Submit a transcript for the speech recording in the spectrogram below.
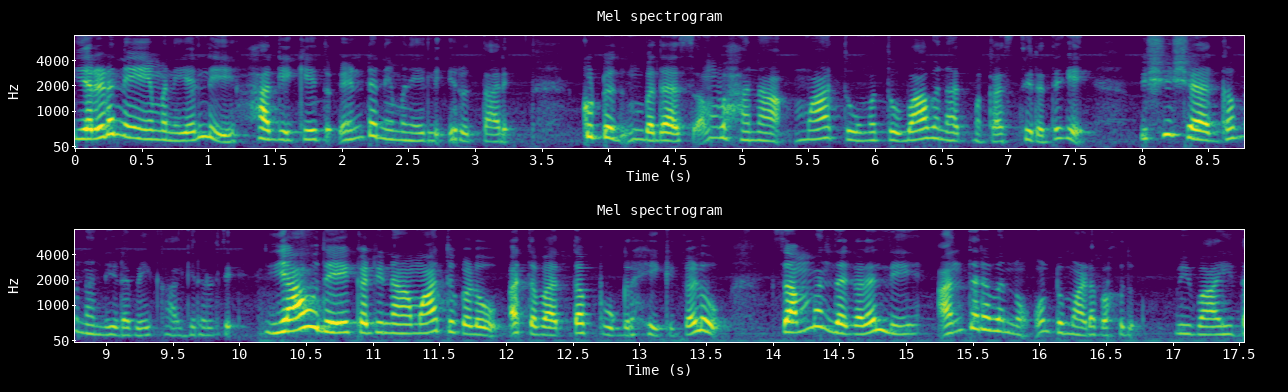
ಎರಡನೇ ಮನೆಯಲ್ಲಿ, ಹಾಗೆ ಕೇತು ಎಂಟನೇ ಮನೆಯಲ್ಲಿ ಇರುತ್ತಾರೆ. ಕುಟುಂಬದ ಸಂವಹನ, ಮಾತು ಮತ್ತು ಭಾವನಾತ್ಮಕ ಸ್ಥಿರತೆಗೆ ವಿಶೇಷ ಗಮನ ನೀಡಬೇಕಾಗಿರಲಿದೆ. ಯಾವುದೇ ಕಠಿಣ ಮಾತುಗಳು ಅಥವಾ ತಪ್ಪು ಗ್ರಹಿಕೆಗಳು ಸಂಬಂಧಗಳಲ್ಲಿ ಅಂತರವನ್ನು ಉಂಟು ಮಾಡಬಹುದು ವಿವಾಹಿತ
